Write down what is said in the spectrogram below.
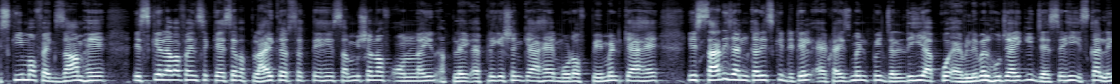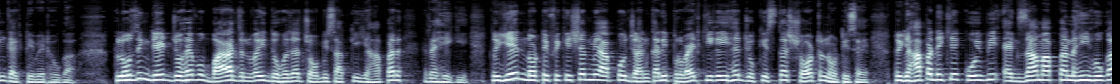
स्कीम ऑफ़ एग्ज़ाम है, इसके अलावा फ्रेंड्स कैसे आप अप्लाई कर सकते हैं, सबमिशन ऑफ़ ऑनलाइन एप्लीकेशन क्या है, मोड ऑफ़ पेमेंट क्या है, ये सारी जानकारी इसकी डिटेल एडवर्टाइजमेंट में जल्दी ही आपको अवेलेबल हो जाएगी, जैसे ही इसका लिंक एक्टिवेट होगा। क्लोजिंग डेट जो है वो 12 जनवरी 2024 आपकी यहाँ पर रहेगी। तो ये नोटिफिकेशन में आपको जानकारी प्रोवाइड की गई है जो कि इसका शॉर्ट नोटिस है। तो यहाँ पर देखिए कोई भी एग्ज़ाम आपका नहीं होगा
